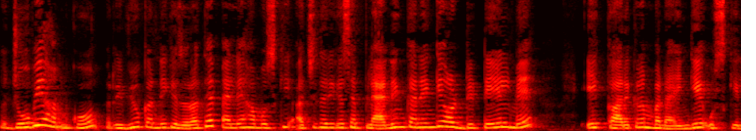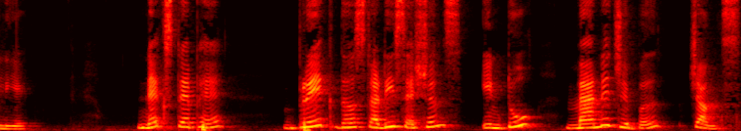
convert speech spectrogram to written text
तो जो भी हमको रिव्यू करने की ज़रूरत है, पहले हम उसकी अच्छी तरीके से प्लानिंग करेंगे और डिटेल में एक कार्यक्रम बनाएँगे उसके लिए नेक्स्ट स्टेप है break the study sessions into manageable chunks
